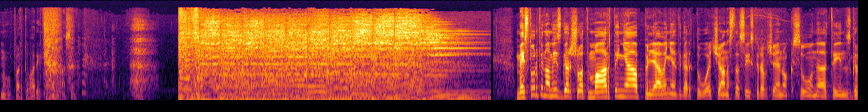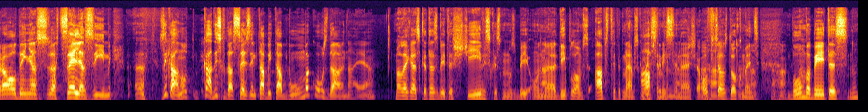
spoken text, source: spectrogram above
nu, par to arī parunāsim. Mēs turpinām izgaršot Mārtiņā, Pļaviņa, Gartoča, Anastasijas Kravčēnokas un Tīnas Graudiņas uh, ceļa zīmi. Uh, Zini, kā, nu, kāda izskatās ceļa zīme? Tā bija tā bumba, ko uzdāvināja. Ja? Man liekas, ka tas bija tas šķīvis, kas mums bija, un uh, diploms apstiprinājums, ka mēs esam. Aha, Oficiāls dokuments. aha, aha. Bumba bija tas, nu,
